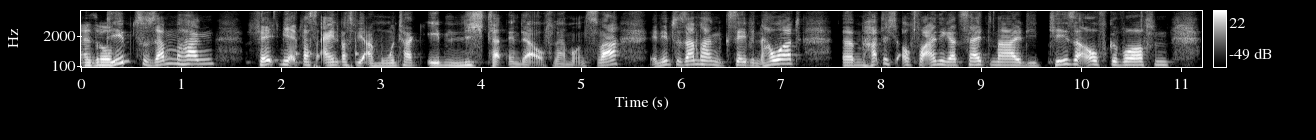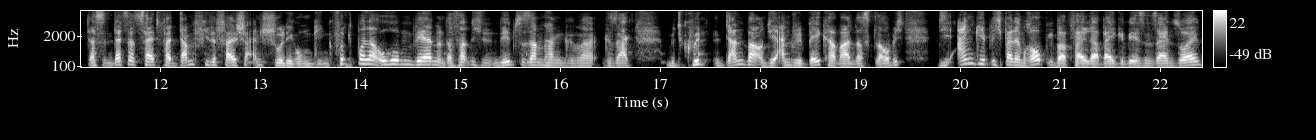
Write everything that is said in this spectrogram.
Also, in dem Zusammenhang fällt mir etwas ein, was wir am Montag eben nicht hatten in der Aufnahme. Und zwar in dem Zusammenhang mit Xavier Howard ähm, hatte ich auch vor einiger Zeit mal die These aufgeworfen, dass in letzter Zeit verdammt viele falsche Anschuldigungen gegen Footballer erhoben werden. Und das hatte ich in dem Zusammenhang ge gesagt, mit Quinton Dunbar und die Andre Baker waren das, glaube ich, die angeblich bei einem Raubüberfall dabei gewesen sein sollen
